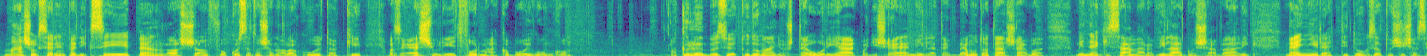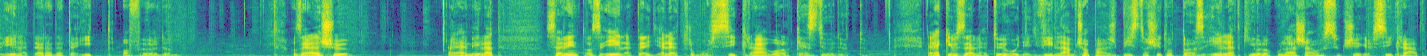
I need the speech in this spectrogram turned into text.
mások szerint pedig szépen, lassan, fokozatosan alakultak ki az első létformák a bolygónkon. A különböző tudományos teóriák, vagyis elméletek bemutatásával mindenki számára világossá válik, mennyire titokzatos is az élet eredete itt a Földön. Az első elmélet szerint az élet egy elektromos szikrával kezdődött. Elképzelhető, hogy egy villámcsapás biztosította az élet kialakulásához szükséges szikrát.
